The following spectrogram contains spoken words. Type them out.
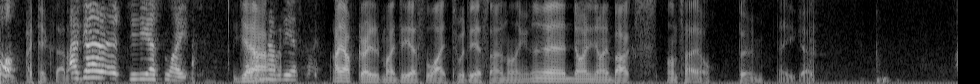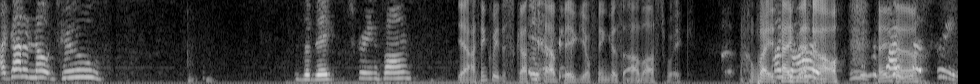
Cool. I picked that up. I got a DS Lite. I don't Yeah, have a DS Lite. I upgraded my DS Lite to a DSi, and I'm like, eh, ninety nine bucks on sale. Boom, there you go. I got a Note 2. The big screen phone. Yeah, I think we discussed how big your fingers are last week. Wait, My hey God. now, Look at the hey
